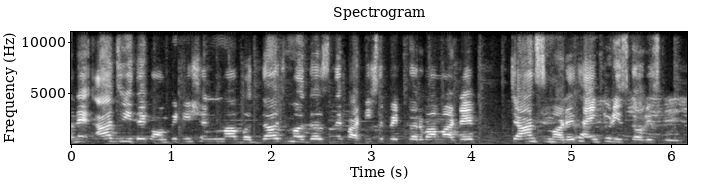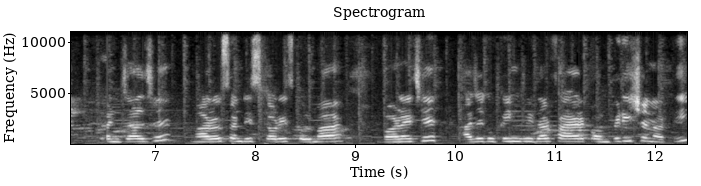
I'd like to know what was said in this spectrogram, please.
અને આ જ રીતે કોમ્પિટિશનમાં બધા જ મધર્સને પાર્ટિસિપેટ કરવા માટે ચાન્સ મળે. Thank you discovery school Panchal છે. મારો સન ડિસ્કવરી સ્કૂલમાં ભણે છે. આજે કુકિંગ વિધર ફાયર કોમ્પિટિશન હતી.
